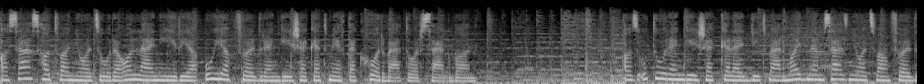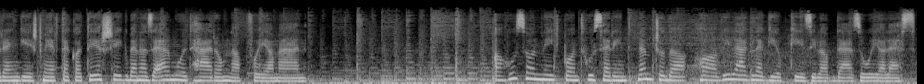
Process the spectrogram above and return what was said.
A 168 óra online írja, újabb földrengéseket mértek Horvátországban. Az utórengésekkel együtt már majdnem 180 földrengést mértek a térségben az elmúlt három nap folyamán. A 24.20 szerint nem csoda, ha a világ legjobb kézilabdázója lesz.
